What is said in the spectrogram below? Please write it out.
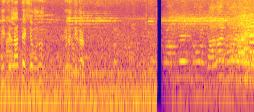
मी जिल्हाध्यक्ष म्हणून विनंती करतो प्रॉब्लेम दूर झालाच पाहिजे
